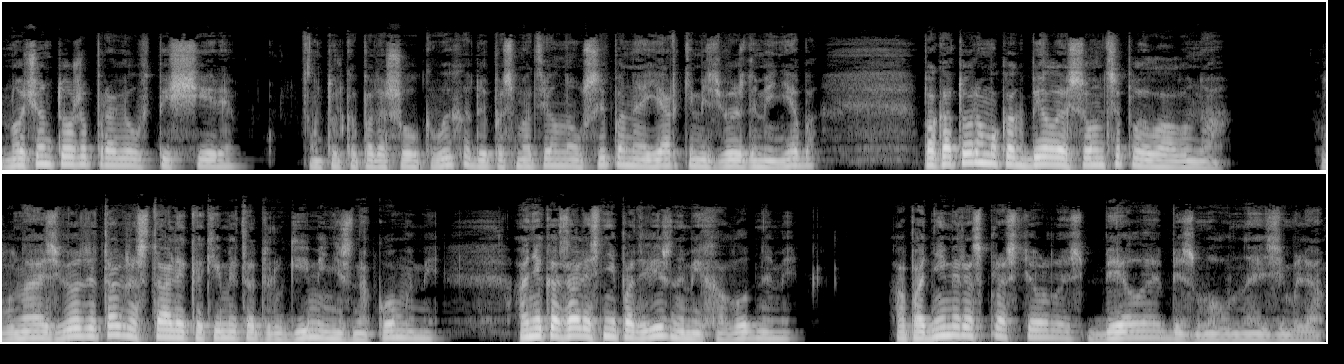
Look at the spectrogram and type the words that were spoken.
Ночь он тоже провел в пещере. Он только подошел к выходу и посмотрел на усыпанное яркими звездами небо, по которому, как белое солнце, плыла луна. Луна и звезды также стали какими-то другими, незнакомыми. Они казались неподвижными и холодными, а под ними распростерлась белая безмолвная земля.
